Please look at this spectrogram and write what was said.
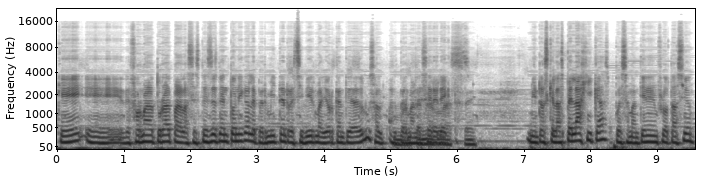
que eh, de forma natural para las especies bentónicas le permiten recibir mayor cantidad de luz al, permanecer erectas. Mientras que las pelágicas pues se mantienen en flotación.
